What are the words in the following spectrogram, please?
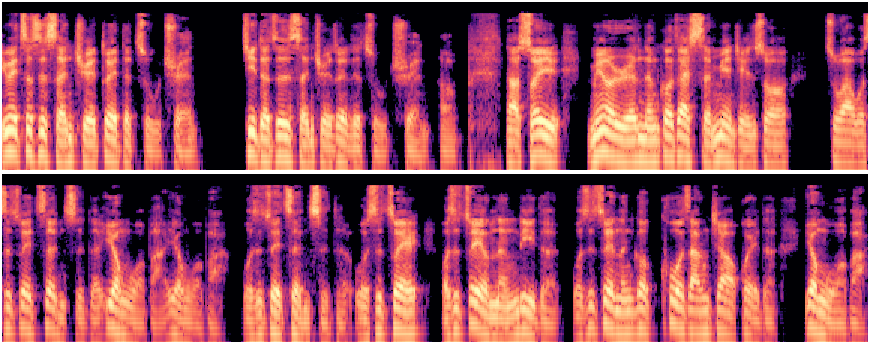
因为这是神绝对的主权。记得这是神绝对的主权啊，那所以没有人能够在神面前说主啊，我是最正直的，用我吧，用我吧，我是最正直的，我是最我是最有能力的，我是最能够扩张教会的，用我吧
